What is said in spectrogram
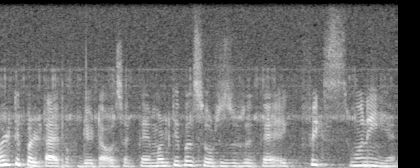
मल्टीपल टाइप ऑफ़ डेटा हो सकता है मल्टीपल सोर्सेज हो सकता है, एक फ़िक्स वो नहीं है।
